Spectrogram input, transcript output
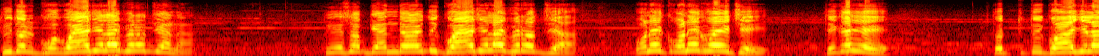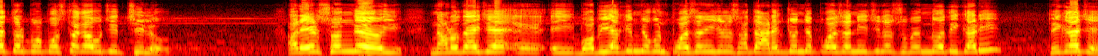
তুই তোর গয়া জেলায় ফেরত যা না। তুই এসব জ্ঞান দেওয়া তুই গয়া জেলায় ফেরত যা। অনেক অনেক হয়েছে। ঠিক আছে? তো তুই গয়া জেলায় তোর বসে থাকা উচিত ছিল। আর এর সঙ্গে ওই নারদায় যে এই ববি হাকিম যখন পয়সা নিয়েছিল, সাথে আরেকজন যে পয়সা নিয়েছিল, শুভেন্দু অধিকারী, ঠিক আছে?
